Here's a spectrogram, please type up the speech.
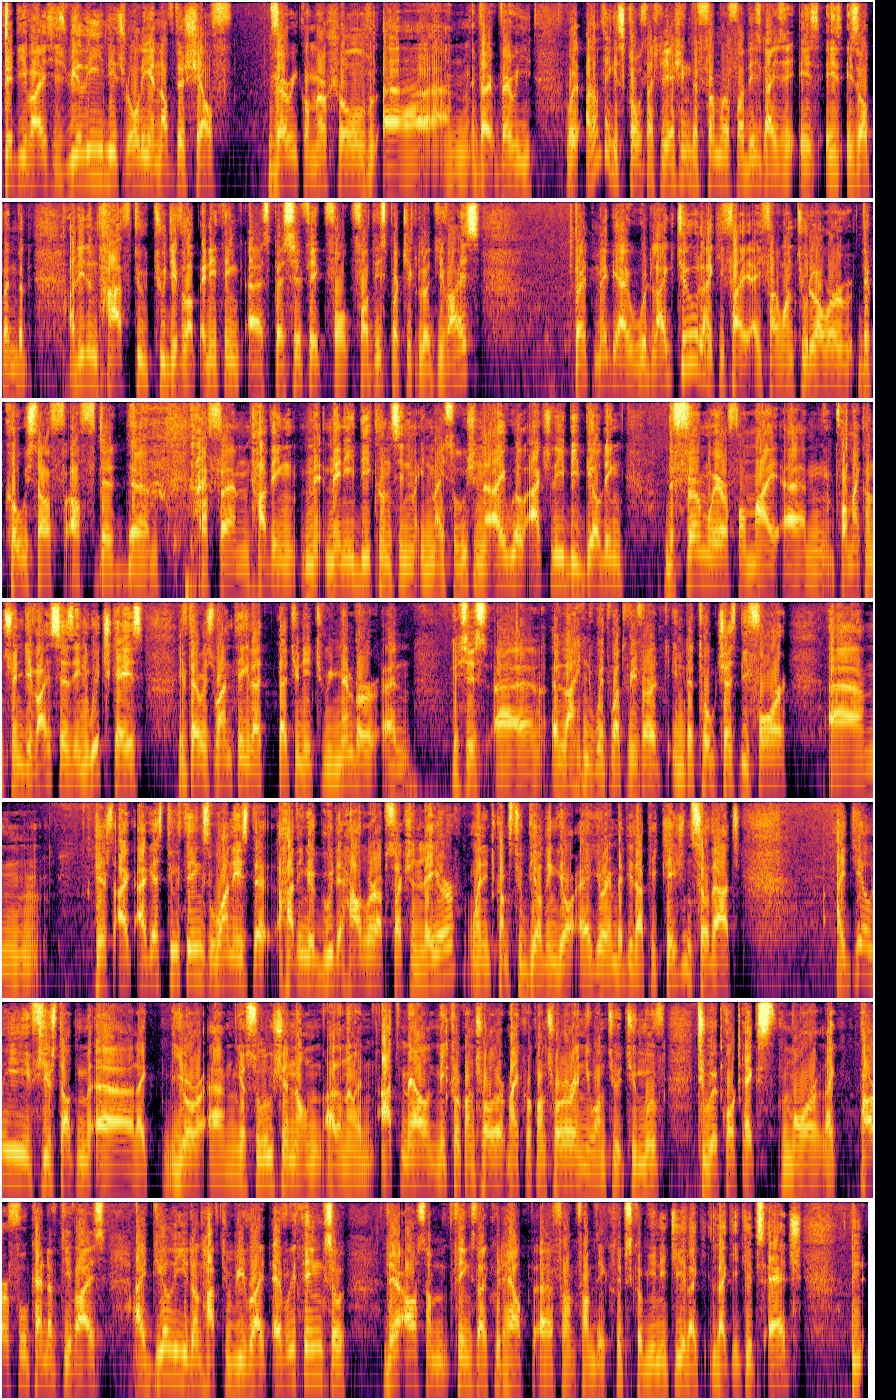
the device is really literally an off-the-shelf very commercial, uh, um, very, well, I don't think it's closed actually. I think the firmware for these guys is, is, is open, but I didn't have to, to develop anything uh, specific for, for this particular device. But maybe I would like to, like if I if I want to lower the cost of of the, the of um, having many beacons in my, in my solution, I will actually be building the firmware for my um, for my constrained devices. In which case, if there is one thing that that you need to remember and this is uh, aligned with what we've heard in the talk just before. Um, there's, I, I, guess, two things. One is the, having a good hardware abstraction layer when it comes to building your, uh, your embedded application so that ideally, if you start uh, like your um, your solution on I don't know an Atmel microcontroller microcontroller, and you want to to move to a Cortex more like powerful kind of device, ideally you don't have to rewrite everything. So there are some things that could help uh, from from the Eclipse community, like like Eclipse Edje.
